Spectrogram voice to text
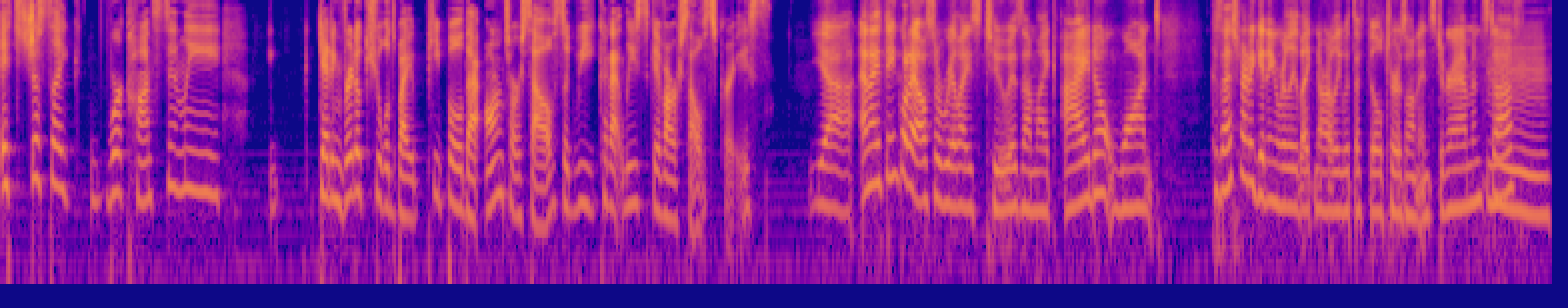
It's just like we're constantly getting ridiculed by people that aren't ourselves. Like we could at least give ourselves grace. Yeah. And I think what I also realized too is I'm like, I don't want, because I started getting really like gnarly with the filters on Instagram and stuff. Mm,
